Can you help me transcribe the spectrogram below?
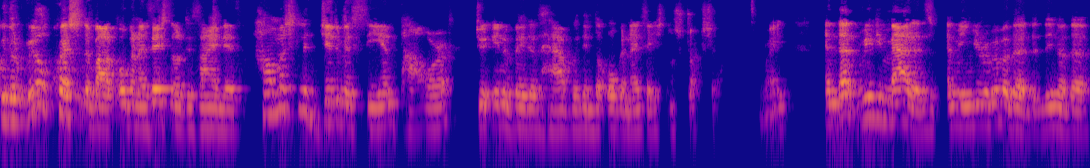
the, the real question about organizational design is how much legitimacy and power do innovators have within the organizational structure, right? And that really matters. I mean, you remember the, the you know, the,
